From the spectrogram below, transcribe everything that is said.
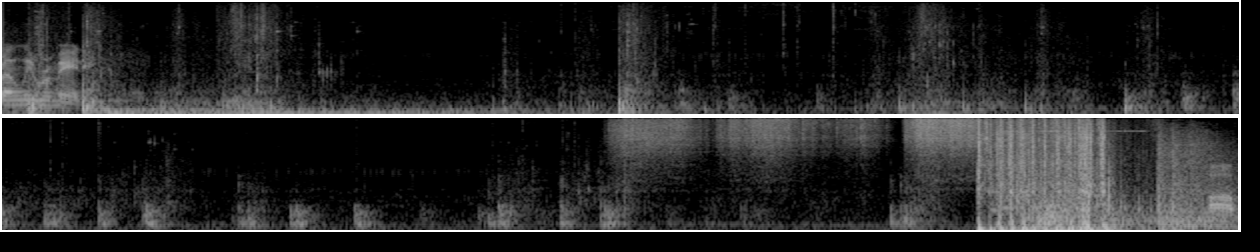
Friendly remaining. Op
